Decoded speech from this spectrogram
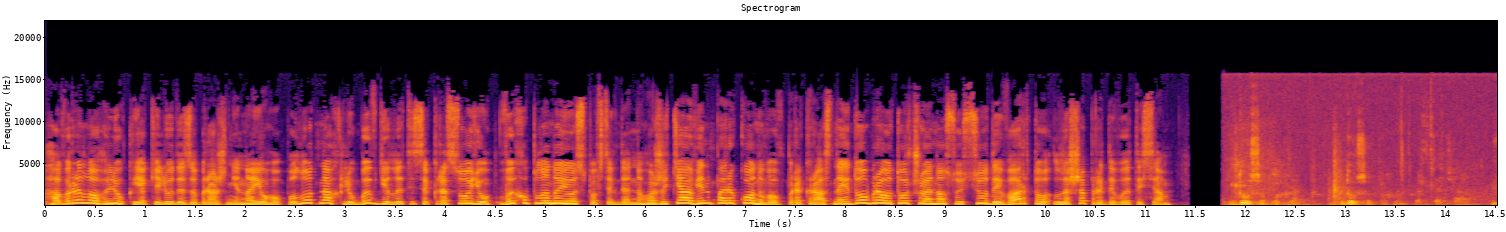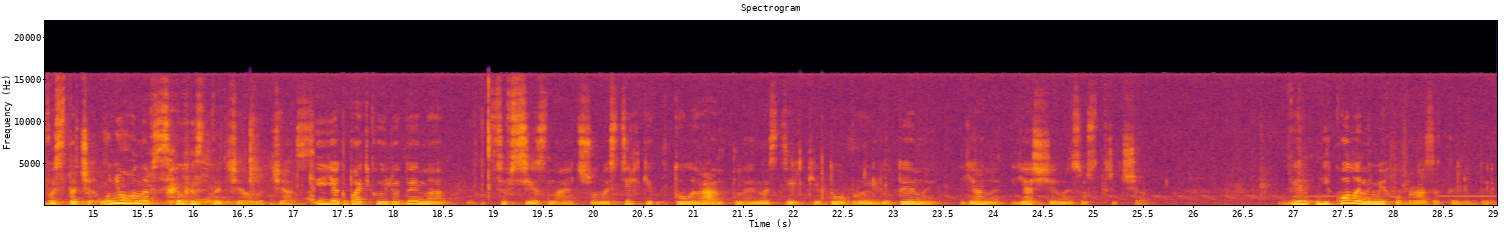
Гаврило Глюк, як і люди зображені на його полотнах, любив ділитися красою, вихопленою з повсякденного життя. Він переконував, прекрасне і добре оточує нас усюди. Варто лише придивитися. Дуже багато. Дуже багато. Вистачало. Вистачало. У нього на все вистачало час. І як батько і людина, це всі знають, що настільки толерантної, настільки доброї людини я, не, я ще не зустрічав. Він ніколи не міг образити людей.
